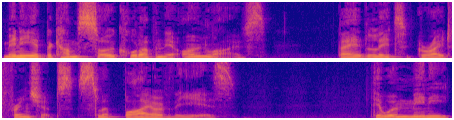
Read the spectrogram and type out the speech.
Many had become so caught up in their own lives, they had let great friendships slip by over the years. There were many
